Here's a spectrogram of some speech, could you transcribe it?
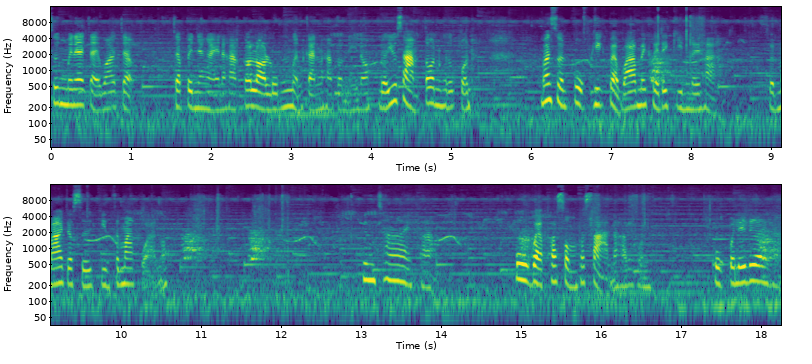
ซึ่งไม่แน่ใจว่าจะจะเป็นยังไงนะคะ ก็รอลุ้นเหมือนกันนะคะตอนนี้เนาะเหลืออยู่ 3 ต้นค่ะทุกคน บ้านสวนปลูกพริกแบบว่าไม่เคยได้กินเลยค่ะ ส่วนมากจะซื้อกินซะมากกว่าเนาะขึ้นช่ายค่ะ ปลูกแบบผสมผสานนะคะทุกคน ปลูกไปเรื่อยๆค่ะ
